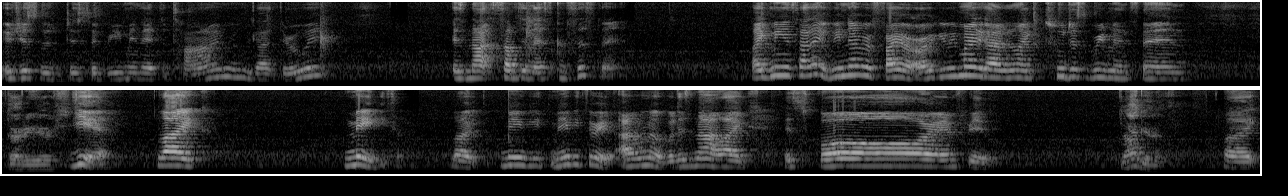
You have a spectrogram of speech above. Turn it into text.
it was just a disagreement at the time, and we got through it. It's not something that's consistent. Like me and Sade, we never fight or argue. We might have gotten like two disagreements in 30 years. yeah, like maybe two, like maybe maybe three. I don't know, but it's not like it's far and few. I get it. Like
